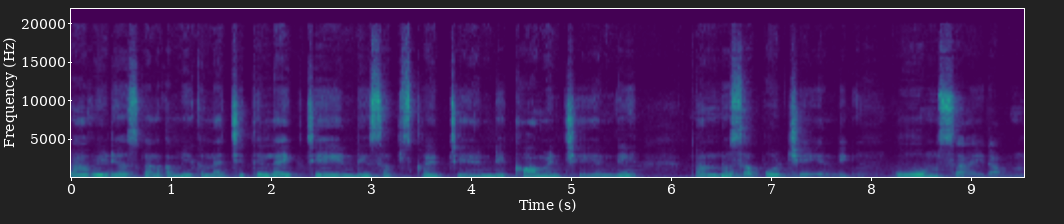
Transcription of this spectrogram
నా వీడియోస్ కనుక మీకు నచ్చితే లైక్ చేయండి సబ్స్క్రైబ్ చేయండి కామెంట్ చేయండి. నన్ను సపోర్ట్ చేయండి. ఓం సాయిరామ్.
